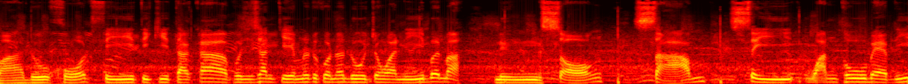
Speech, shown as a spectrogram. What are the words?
มาดูโค้ดฟรีติกิตาก้าโพซิชันเกมแล้วทุกคนนะดูจังหวะนี้เบิ้ลมา 1 2 3 4 วันทูแบบนี้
